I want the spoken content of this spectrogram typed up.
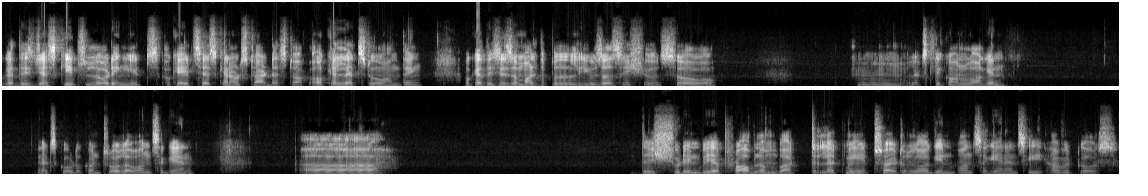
okay this just keeps loading. It's okay it says cannot start desktop. Okay let's do one thing. Okay this is a multiple users issue. So hmm, let's click on login. Let's go to controller once again. Uh, this shouldn't be a problem but let me try to log in once again and see how it goes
